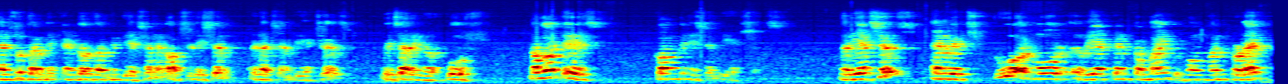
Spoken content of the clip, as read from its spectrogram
exothermic, endothermic reaction and oxidation reduction reactions which are in our course. Now what is combination reactions? The reactions in which two or more reactant combine to form one product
